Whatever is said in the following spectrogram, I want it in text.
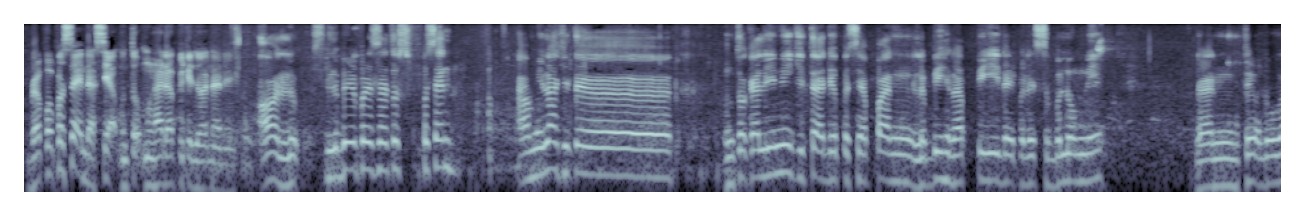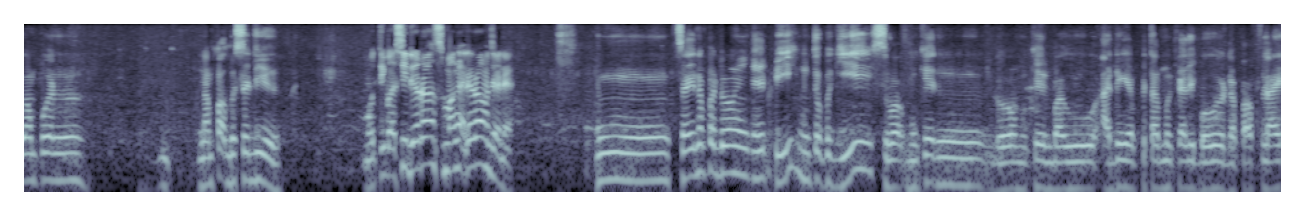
Berapa persen dah siap untuk menghadapi kejohanan ni? Oh, le- lebih daripada 100%. Alhamdulillah kita untuk kali ni kita ada persiapan lebih rapi daripada sebelum ni. Dan tengok dua orang pun nampak bersedia. Motivasi dia orang, semangat dia orang macam mana? Hmm, saya nampak diorang happy untuk pergi sebab mungkin diorang mungkin baru ada yang pertama kali baru dapat fly.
